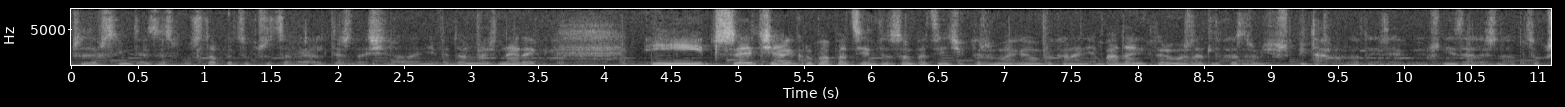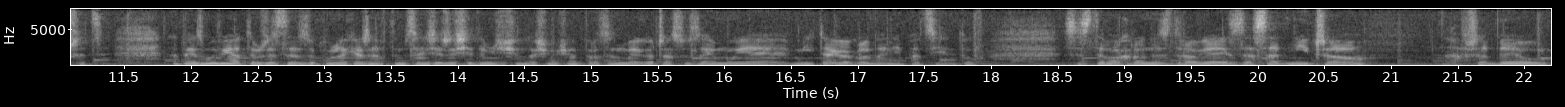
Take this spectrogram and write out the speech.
przede wszystkim to jest zespół stopy cukrzycowej, ale też nasilona niewydolność nerek. I trzecia grupa pacjentów są pacjenci, którzy wymagają wykonania badań, które można tylko zrobić w szpitalu. No to jest jakby już niezależne od cukrzycy. Natomiast mówię o tym, że jestem zwykłym lekarzem w tym sensie, że 70-80% mojego czasu zajmuje mi tak oglądanie pacjentów. System ochrony zdrowia jest zasadniczo, zawsze był,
